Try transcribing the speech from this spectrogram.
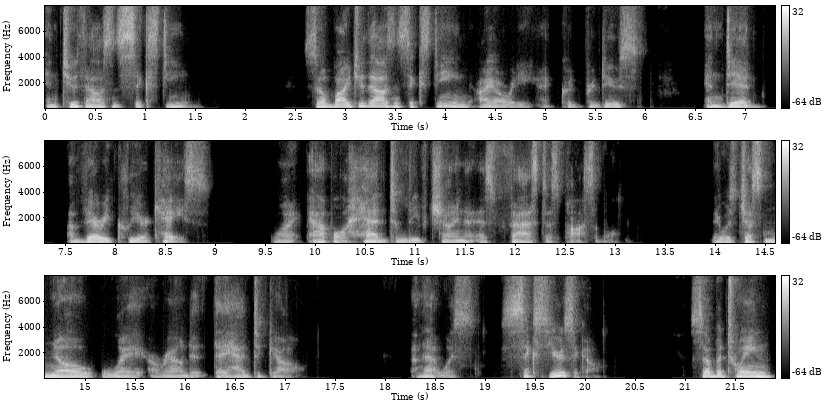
in 2016. So by 2016, I already could produce and did a very clear case why Apple had to leave China as fast as possible. There was just no way around it. They had to go. And that was six years ago. So between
